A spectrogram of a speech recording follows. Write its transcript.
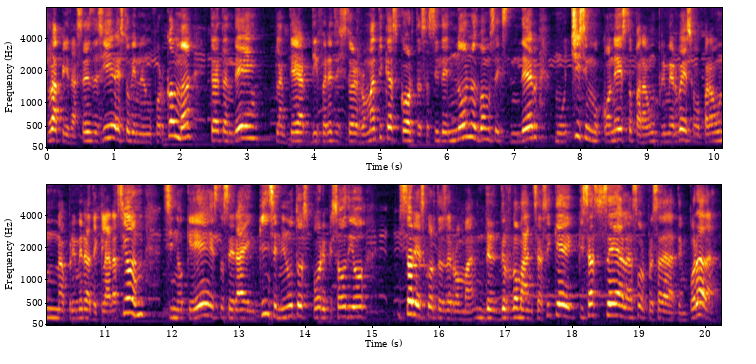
rápidas. Es decir, esto viene en un forcoma, tratan de plantear diferentes historias románticas cortas, así de no nos vamos a extender muchísimo con esto para un primer beso o para una primera declaración, sino que esto será en 15 minutos por episodio, historias cortas de, de romance, así que quizás sea la sorpresa de la temporada.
